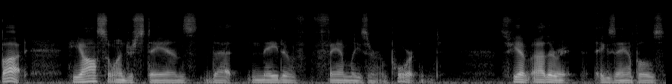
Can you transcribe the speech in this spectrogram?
But he also understands that Native families are important. So you have other examples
